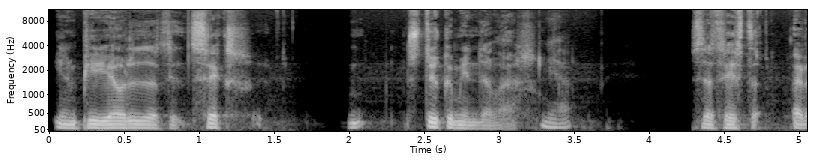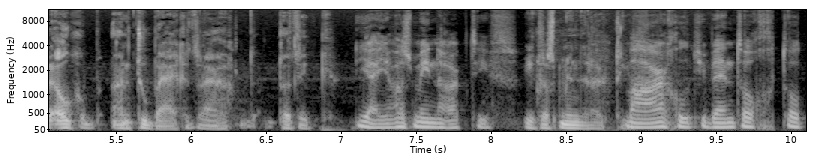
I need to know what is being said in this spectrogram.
in een periode dat het seks stukken minder was. Ja. Dus dat heeft er ook aan toe bijgedragen. Dat ik, ja, je was minder actief. ik was minder actief. Maar goed, je bent toch tot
